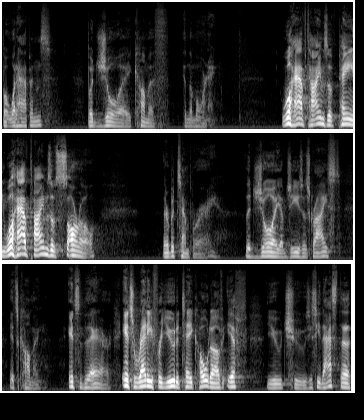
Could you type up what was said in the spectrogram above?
but what happens? But joy cometh in the morning. We'll have times of pain, we'll have times of sorrow. They're but temporary. The joy of Jesus Christ, it's coming. It's there. It's ready for you to take hold of if you choose. You see, that's the,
